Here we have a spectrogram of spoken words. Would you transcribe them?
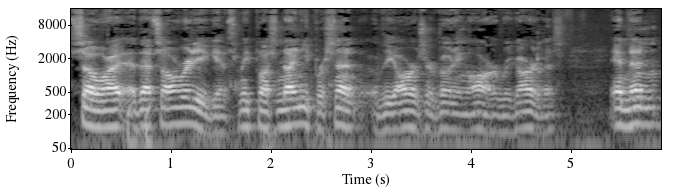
So I, that's already against me. Plus 90% of the R's are voting R regardless. And then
